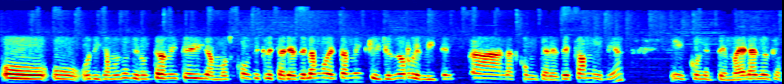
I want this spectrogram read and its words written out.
o, o, digamos hacer un trámite digamos con secretarias de la mujer también que ellos nos remiten a las comisarias de familia eh, con el tema de la denuncia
